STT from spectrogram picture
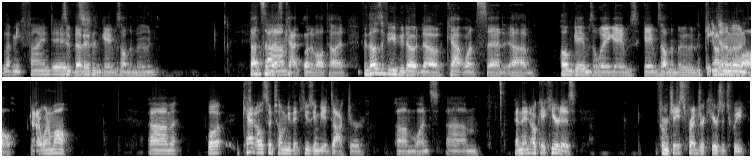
let me find it. Is it better than Games on the Moon? That's the best Um, cat quote of all time. For those of you who don't know, Cat once said, um, "Home games, away games, games on the moon, Games on the moon. all." Gotta win them all. Um, well, Kat also told me that he was going to be a doctor um, once. Um, and then, okay, here it is from Jace Frederick. Here's a tweet.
